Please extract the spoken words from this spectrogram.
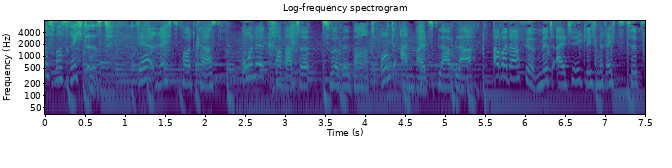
Alles, was Recht ist. Der Rechtspodcast ohne Krawatte, Zwirbelbart und Anwaltsblabla. Aber dafür mit alltäglichen Rechtstipps,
